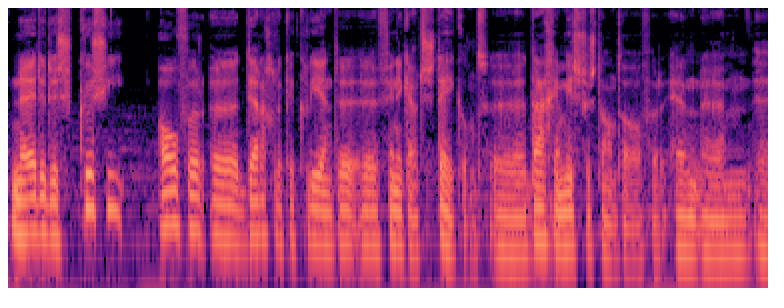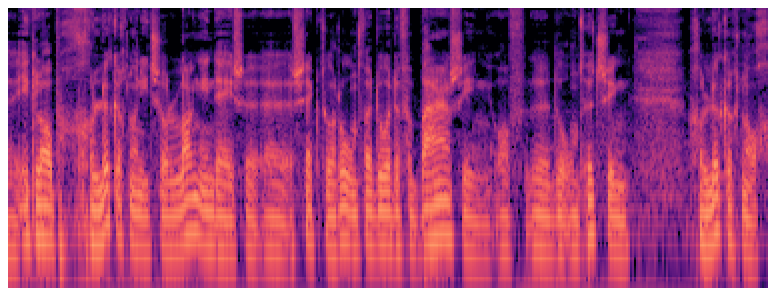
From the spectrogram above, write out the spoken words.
Nee, de discussie over uh, dergelijke cliënten uh, vind ik uitstekend. Uh, daar geen misverstand over. En uh, ik loop gelukkig nog niet zo lang in deze sector rond... waardoor de verbazing of de onthutsing gelukkig nog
